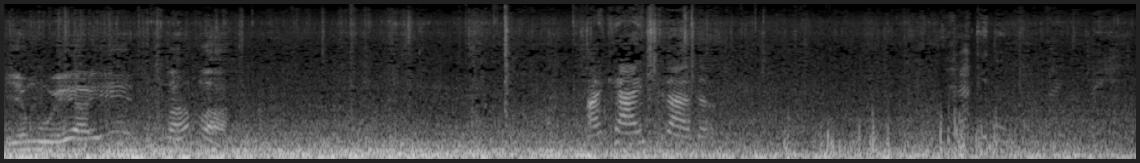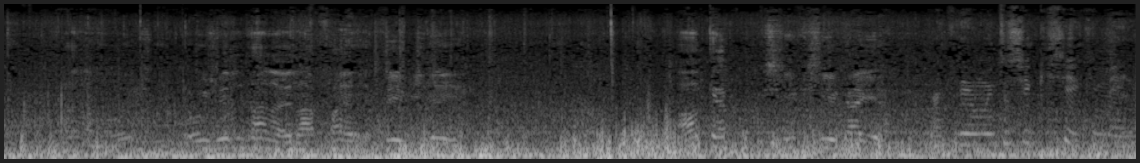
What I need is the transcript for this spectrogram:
ia moer, aí vamos lá. Aqui é a estrada. será que não vai também? Hoje, hoje ele não tá não, ele lá faz, vídeo aí. Olha o que é chique, chique aí, ó. Aqui tem muito chique-chique mesmo.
